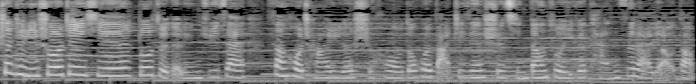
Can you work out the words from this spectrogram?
甚至于说这些多嘴的邻居在饭后茶余的时候，都会把这件事情当做一个谈资来聊到。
